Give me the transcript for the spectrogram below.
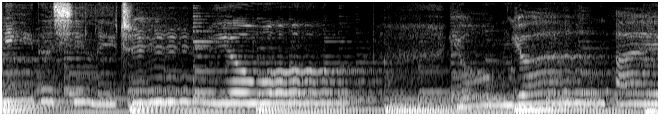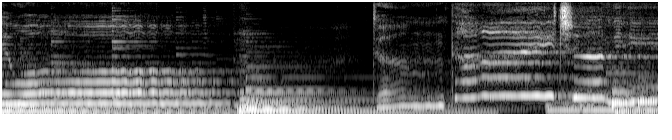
你的心里只有我，永远爱我，等待着你。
